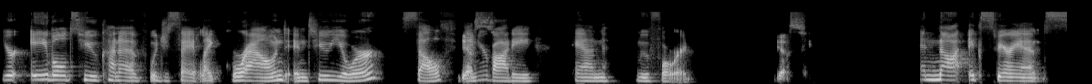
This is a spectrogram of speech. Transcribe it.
you're able to kind of, would you say, like ground into yourself yes. and your body and move forward. Yes. And not experience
